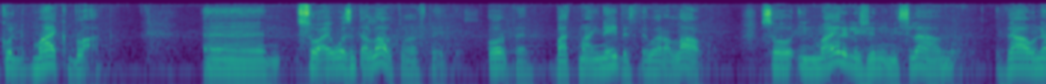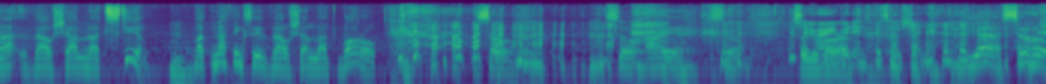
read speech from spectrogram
called Mike Block and so I wasn't allowed to have papers or pen. But my neighbors, they were allowed. So in my religion, in Islam, thou not, thou shalt not steal, but nothing says thou shalt not borrow. so, so I, so This So is a you very borrowed. good invitation. yeah, so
